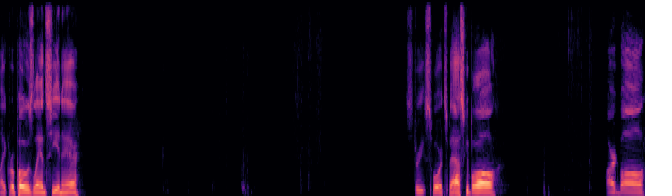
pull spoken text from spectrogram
MicroProse Land, Sea, and Air. Street Sports Basketball. Hardball.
